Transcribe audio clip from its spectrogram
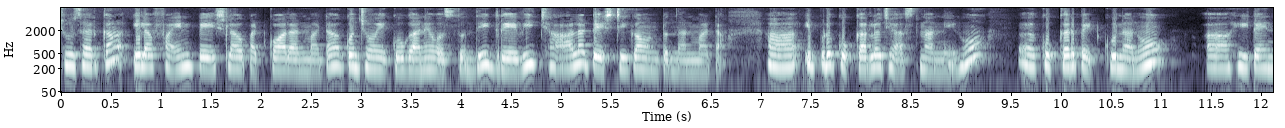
చూసాక ఇలా ఫైన్ పేస్ట్ లాగా పట్టుకోవాలన్నమాట. కొంచెం ఎక్కువగానే వస్తుంది. గ్రేవీ చాలా టేస్టీగా ఉంటుందన్నమాట. ఇప్పుడు కుక్కర్లో చేస్తున్నాను నేను. కుక్కర్ పెట్టుకున్నాను. హీట్ అయిన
